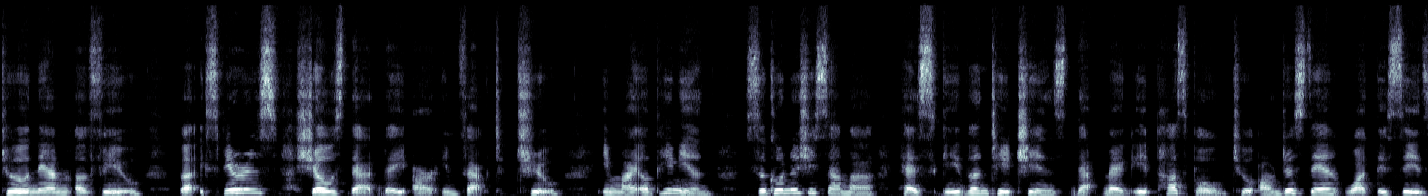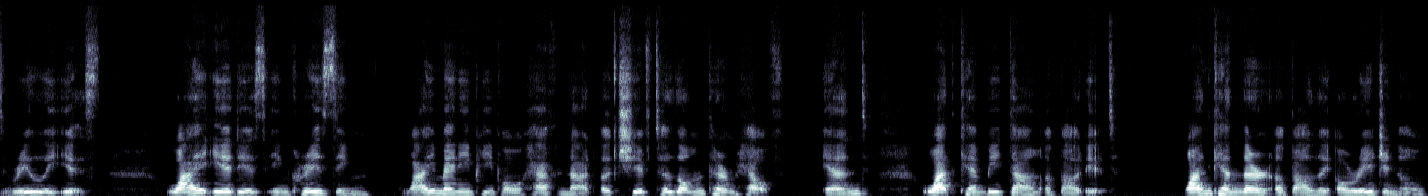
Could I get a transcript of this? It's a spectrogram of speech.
to name a few, but experience shows that they are in fact true. In my opinion, Sukuinushi sama has given teachings that make it possible to understand what disease really is why it is increasing, why many people have not achieved long term health, and what can be done about it. One can learn about the original,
